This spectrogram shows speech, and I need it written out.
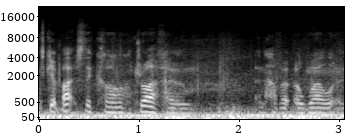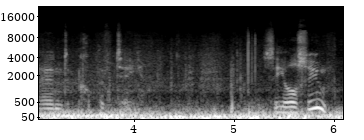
Going to get back to the car, drive home, and have a, a well earned cup of tea. See you all soon.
